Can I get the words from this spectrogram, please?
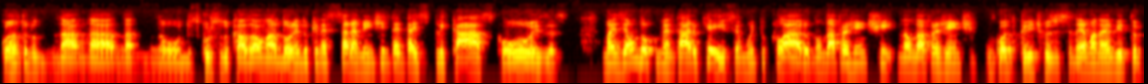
quanto no, na, na, na, no discurso do casal Nardoni do que necessariamente em tentar explicar as coisas. Mas é um documentário que é isso, é muito claro. Não dá pra gente, não dá pra gente, enquanto críticos de cinema, né, Vitor,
